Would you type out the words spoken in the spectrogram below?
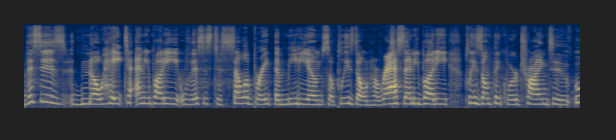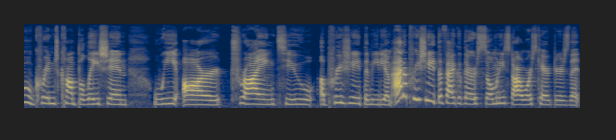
this is no hate to anybody. This is to celebrate the medium. So please don't harass anybody. Please don't think we're trying to ooh cringe compilation. We are trying to appreciate the medium and appreciate the fact that there are so many Star Wars characters that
